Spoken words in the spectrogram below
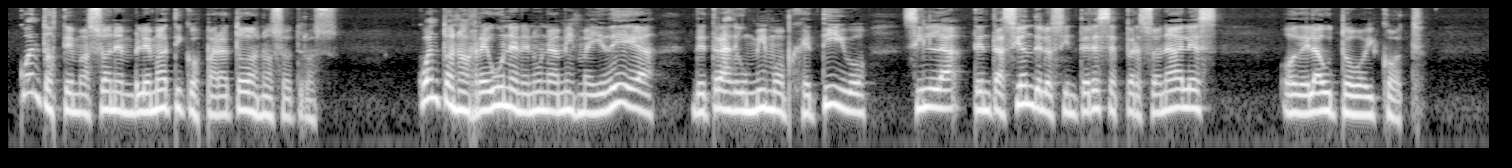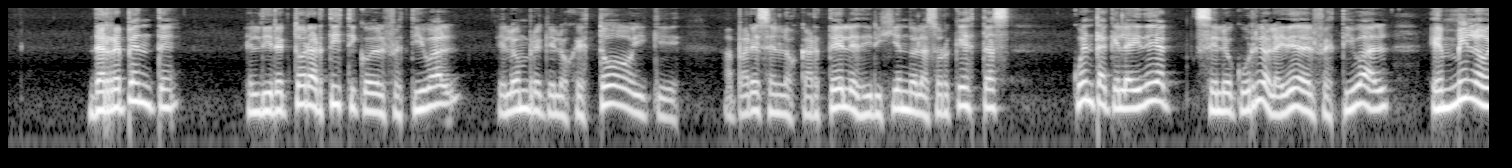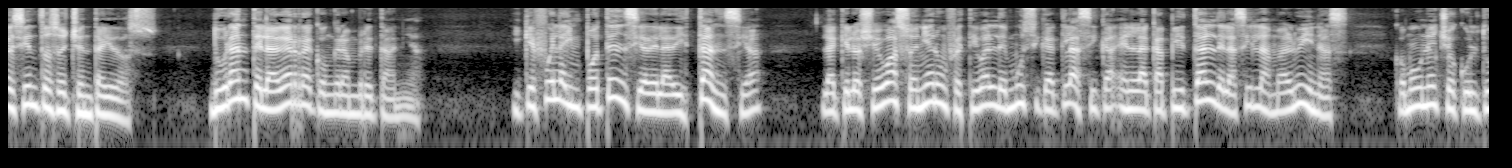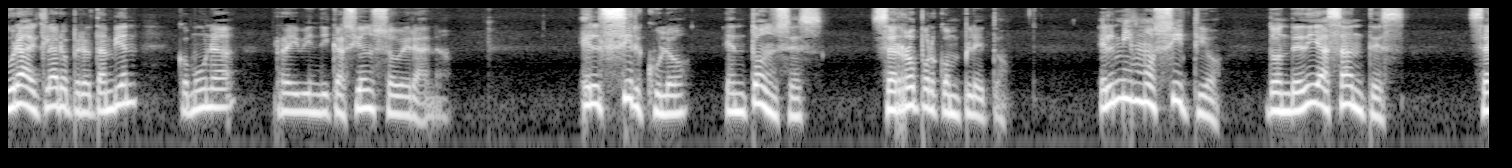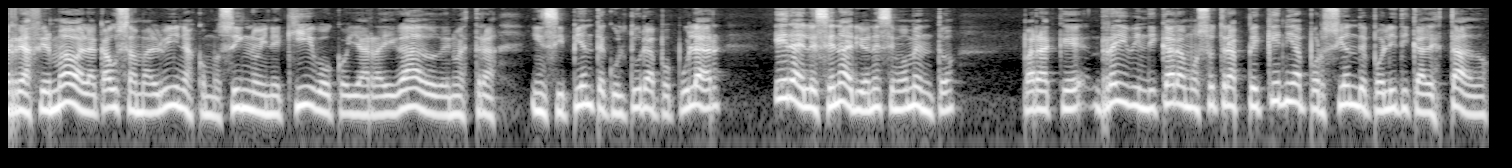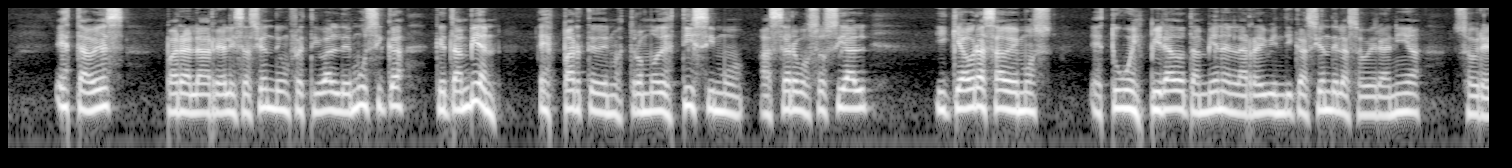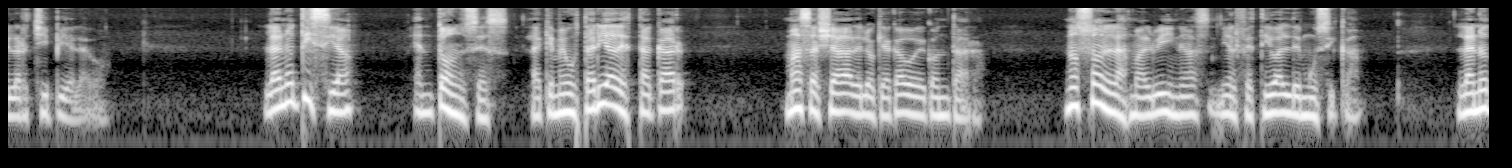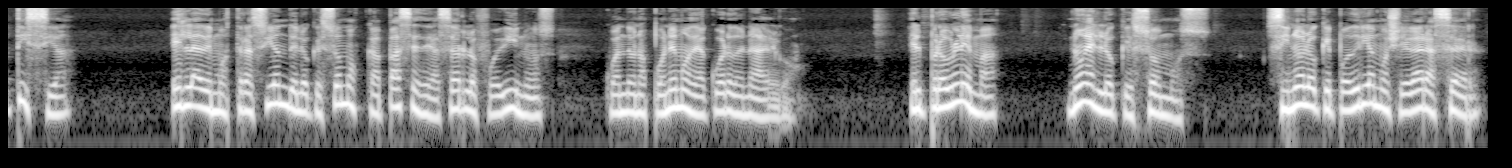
¿Cuántos temas son emblemáticos para todos nosotros? ¿Cuántos nos reúnen en una misma idea, detrás de un mismo objetivo, sin la tentación de los intereses personales o del auto boicot. De repente, el director artístico del festival, el hombre que lo gestó y que aparece en los carteles dirigiendo las orquestas, cuenta que la idea se le ocurrió, la idea del festival, en 1982, durante la guerra con Gran Bretaña, y que fue la impotencia de la distancia la que lo llevó a soñar un festival de música clásica en la capital de las Islas Malvinas, como un hecho cultural, claro, pero también como una reivindicación soberana. El círculo, entonces, cerró por completo. El mismo sitio donde días antes se reafirmaba la causa Malvinas como signo inequívoco y arraigado de nuestra incipiente cultura popular, era el escenario en ese momento para que reivindicáramos otra pequeña porción de política de Estado, esta vez para la realización de un festival de música que también es parte de nuestro modestísimo acervo social y que ahora sabemos estuvo inspirado también en la reivindicación de la soberanía sobre el archipiélago. La noticia, entonces, la que me gustaría destacar más allá de lo que acabo de contar. No son las Malvinas ni el Festival de Música. La noticia es la demostración de lo que somos capaces de hacer los fueguinos cuando nos ponemos de acuerdo en algo. El problema no es lo que somos, sino lo que podríamos llegar a ser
